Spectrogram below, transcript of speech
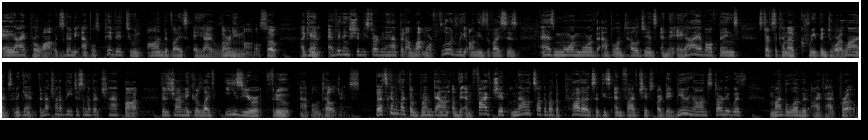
AI per watt, which is going to be Apple's pivot to an on device AI learning model. So, again, everything should be starting to happen a lot more fluidly on these devices as more and more of the Apple intelligence and the AI of all things starts to kind of creep into our lives. And again, they're not trying to be just another chatbot, they're just trying to make your life easier through Apple intelligence. But that's kind of like the rundown of the M5 chip. Now let's talk about the products that these M5 chips are debuting on, starting with my beloved iPad Pro.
